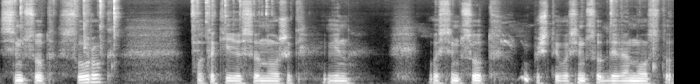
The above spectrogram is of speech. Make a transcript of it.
740. Отакий ось ножик. Він 800, ну, почти 890.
